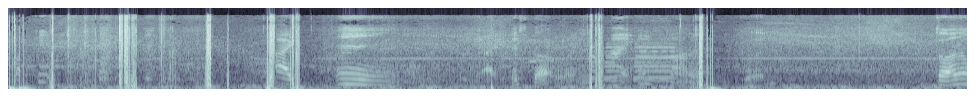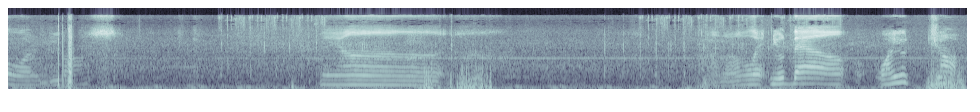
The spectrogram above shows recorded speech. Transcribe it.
bucket. I, mm, right, let's go and I, that's not that good. The other one we lost. Yeah. I'm gonna let you down. Why you jump?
